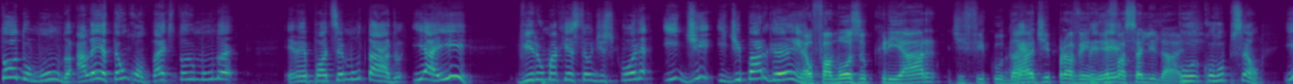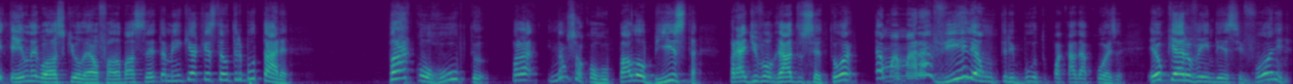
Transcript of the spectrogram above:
Todo mundo, a lei é tão complexa, todo mundo é- é- pode ser multado. E aí vira uma questão de escolha e de, e de barganha É o famoso criar dificuldade para vender, vender facilidade. por corrupção. E tem um negócio que o Léo fala bastante também, que é a questão tributária. Para corrupto, para não só corrupto, para lobista, para advogado do setor, é uma maravilha um tributo para cada coisa. Eu quero vender esse fone,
